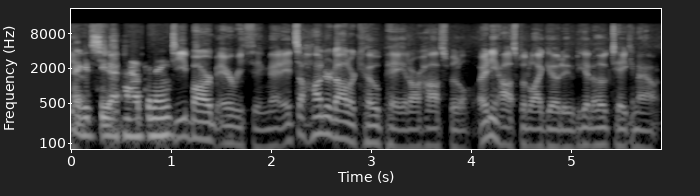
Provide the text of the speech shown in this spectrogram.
Yeah. I could see that happening. Debarb everything, man. It's a hundred dollar copay at our hospital, any hospital I go to, to get a hook taken out.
